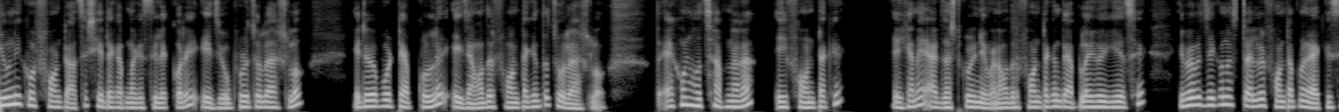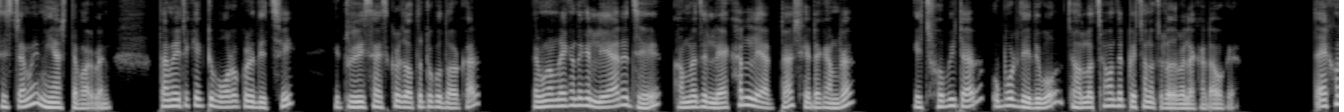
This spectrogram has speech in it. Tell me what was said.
ইউনিকোড ফোনটা আছে, সেটাকে আপনাকে সিলেক্ট করে এই যে উপরে চলে আসলো, এটার উপর ট্যাপ করলে এই যে আমাদের ফোনটা কিন্তু চলে আসলো। তো এখন হচ্ছে আপনারা এই ফোনটাকে এইখানে অ্যাডজাস্ট করে নেবেন। আমাদের ফোনটা কিন্তু অ্যাপ্লাই হয়ে গিয়েছে। এভাবে যে কোনো স্টাইলের ফোনটা আপনার একই সিস্টেমে নিয়ে আসতে পারবেন। তো আমি এটাকে একটু বড় করে দিচ্ছি। একটু রিসাইজ করে যতটুকু দরকার। এবং আমরা এখান থেকে লেয়ারে যে আমরা যে লেখার লেয়ারটা সেটাকে আমরা এই ছবিটার উপর দিয়ে দিব। তাহলে হচ্ছে আমাদের পেছনে চলে যাবে লেখাটা ওকে তো এখন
